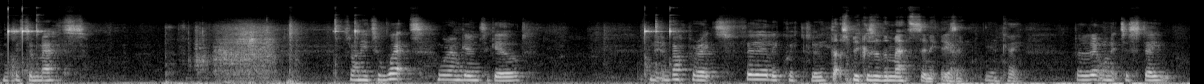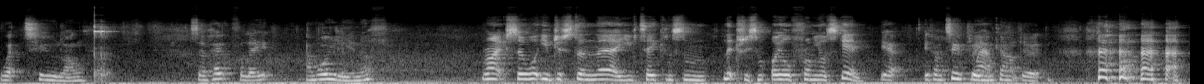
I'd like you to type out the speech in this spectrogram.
and a bit of meths. So I need to wet where I'm going to gild, and it evaporates fairly quickly. That's because of the meths in it, is Yeah, it? yeah. Okay. but I don't want it to stay wet too long. So hopefully I'm oily enough. Right. So what you've just done there, you've taken some, literally some oil from your skin. Yeah, if I'm too clean, Wow. I can't do it.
